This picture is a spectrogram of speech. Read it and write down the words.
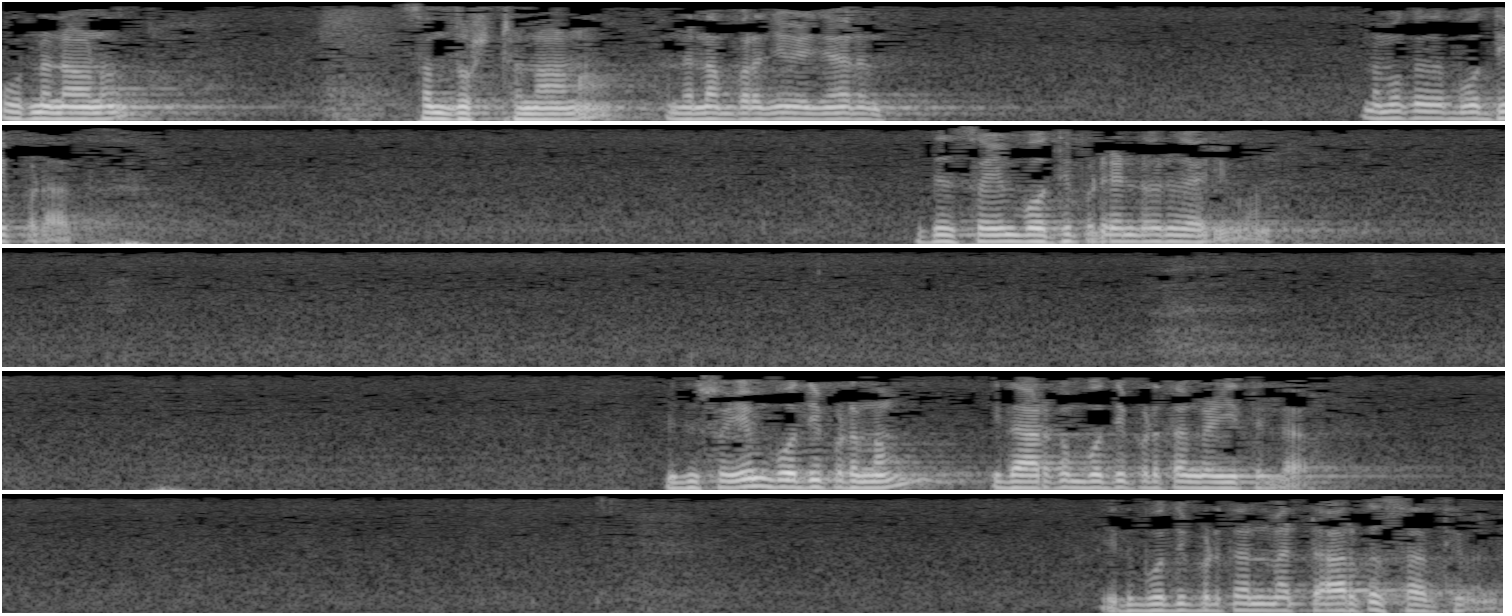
പൂർണനാണ് സന്തുഷ്ടനാണ് എന്നെല്ലാം പറഞ്ഞു കഴിഞ്ഞാലും നമുക്കത് ബോധ്യപ്പെടാത്ത. ഇത് സ്വയം ബോധ്യപ്പെടേണ്ട ഒരു കാര്യമാണ്. ഇത് സ്വയം ബോധ്യപ്പെടണം ഇതാർക്കും ബോധ്യപ്പെടുത്താൻ കഴിയത്തില്ല. ഇത് ബോധ്യപ്പെടുത്താൻ മറ്റാർക്കും സാധ്യമല്ല.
